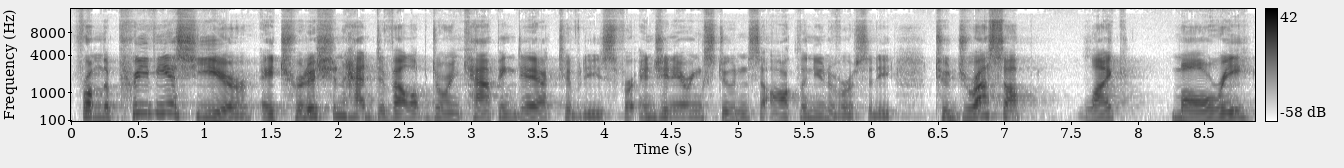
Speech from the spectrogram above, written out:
From the previous year, a tradition had developed during capping day activities for engineering students at Auckland University to dress up like Maori.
